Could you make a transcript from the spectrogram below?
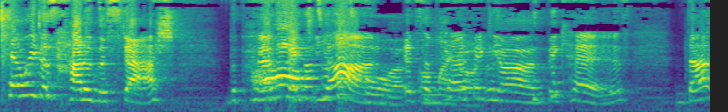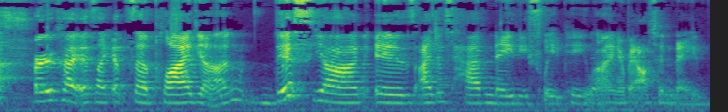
Kelly just had in the stash the oh, perfect Oh, what that's yarn. It's Oh the perfect God. yarn because that ochre is like it's a plied yarn. This yarn is I just have navy sweet pea lying about in navy.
